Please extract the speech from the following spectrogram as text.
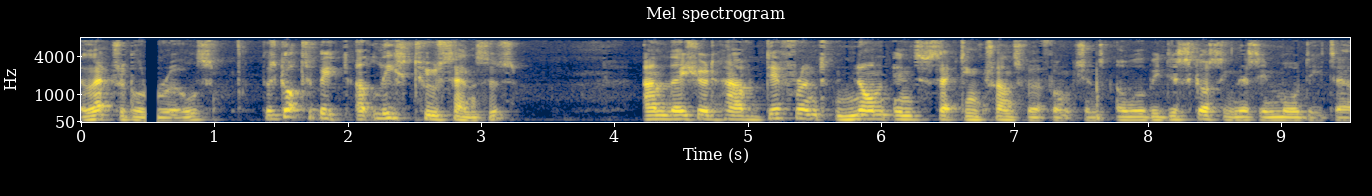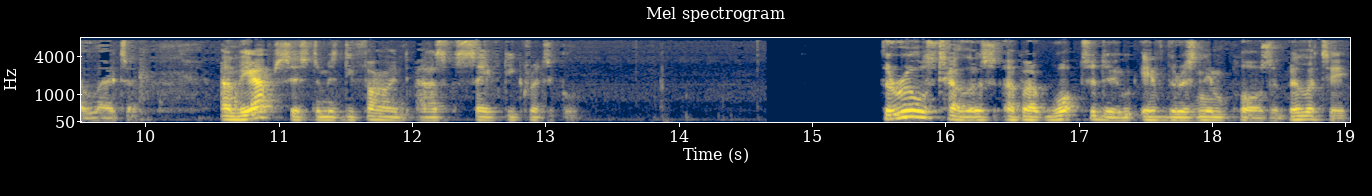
electrical rules, there's got to be at least two sensors and they should have different non-intersecting transfer functions and we'll be discussing this in more detail later. And the app system is defined as safety critical. The rules tell us about what to do if there is an implausibility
